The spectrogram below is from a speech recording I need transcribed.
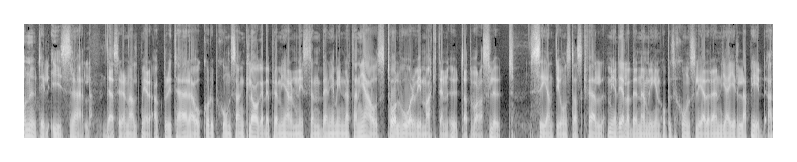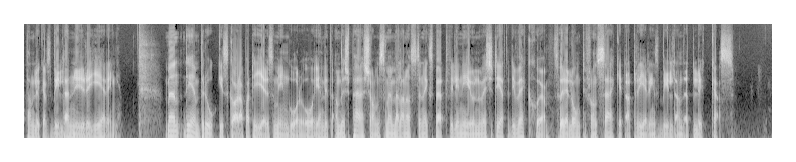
Och nu till Israel. Där ser den alltmer auktoritära och korruptionsanklagade premiärministern Benjamin Netanyahus 12 år vid makten ut att vara slut. Sent i onsdags kväll meddelade nämligen oppositionsledaren Yair Lapid att han lyckats bilda en ny regering. Men det är en brokig skara partier som ingår och enligt Anders Persson som är Mellanöstern-expert vid Linnéuniversitetet i Växjö så är det långt ifrån säkert att regeringsbildandet lyckas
